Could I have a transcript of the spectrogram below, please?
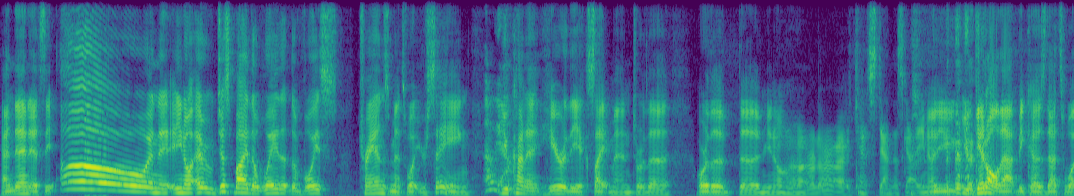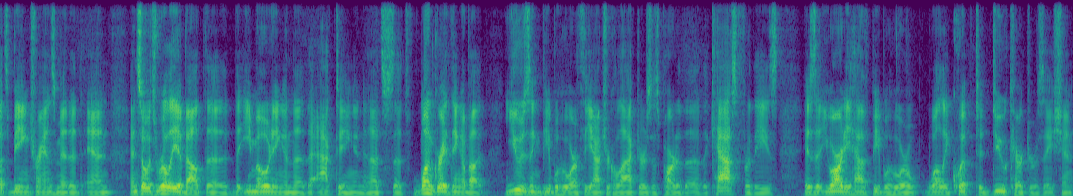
and then it's the oh and it, you know every, just by the way that the voice transmits what you're saying Oh, yeah. you kind of hear the excitement or the or the the you know I can't stand this guy you know you, you get all that because that's what's being transmitted and and so it's really about the the emoting and the the acting and that's that's one great thing about using people who are theatrical actors as part of the the cast for these is that you already have people who are well equipped to do characterization.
